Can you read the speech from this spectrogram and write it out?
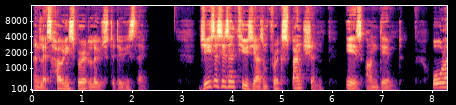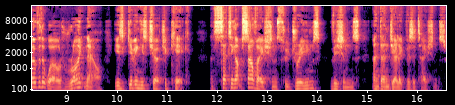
and lets Holy Spirit loose to do his thing. Jesus' enthusiasm for expansion is undimmed. All over the world right now, he is giving his church a kick and setting up salvations through dreams, visions, and angelic visitations.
